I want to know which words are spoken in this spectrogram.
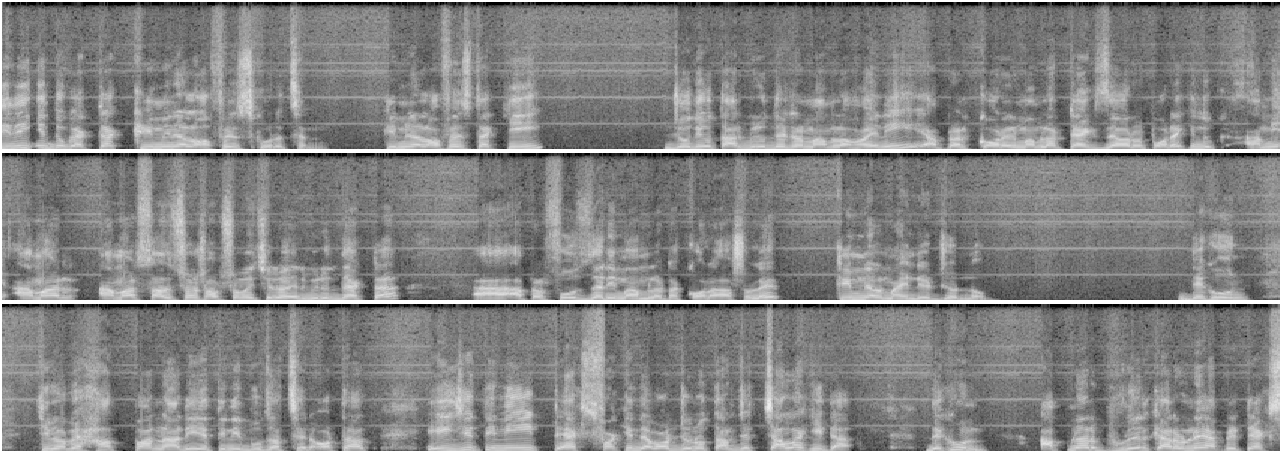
তিনি কিন্তু একটা ক্রিমিনাল অফেন্স করেছেন। ক্রিমিনাল অফেন্সটা কি? যদিও তার বিরুদ্ধে এটার মামলা হয়নি, আপনার করের মামলা ট্যাক্স দেওয়ার পরে, কিন্তু আমি আমার আমার সাজেশন সবসময় ছিল এর বিরুদ্ধে একটা আপনার ফৌজদারি মামলাটা করা আসলে ক্রিমিনাল মাইন্ডের জন্য। দেখুন, কীভাবে হাত পা নাড়িয়ে তিনি বোঝাচ্ছেন। অর্থাৎ এই যে তিনি ট্যাক্স ফাঁকি দেওয়ার জন্য তার যে চালাকিটা, দেখুন, আপনার ভুলের কারণে আপনি ট্যাক্স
